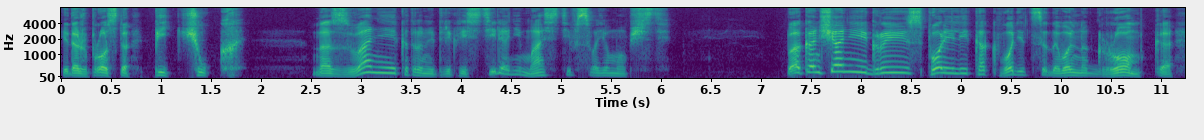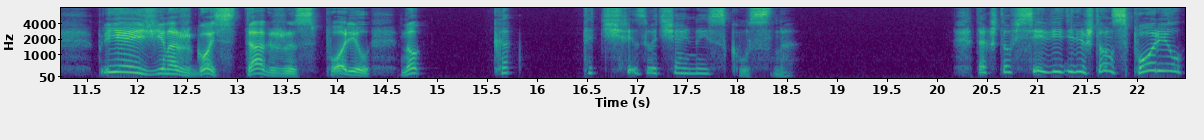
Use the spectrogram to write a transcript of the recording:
и даже просто «пичук» — названия, которыми перекрестили они масти в своем обществе. По окончании игры спорили, как водится, довольно громко. Приезжий наш гость также спорил, но как-то чрезвычайно искусно так что все видели, что он спорил,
